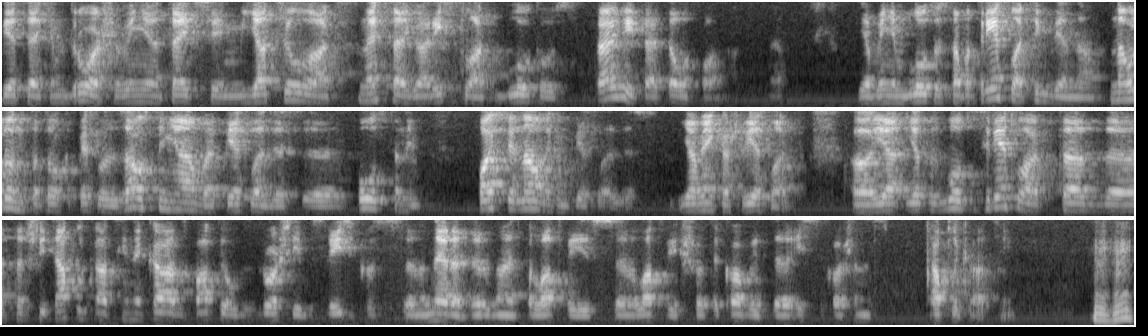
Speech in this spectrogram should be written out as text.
pietiekami droša. Viņa, teiksim, ja cilvēks nestaigā ar izslēgtu Bluetooth raidītāju telefonā, ja viņam Bluetooth tāpat ir ieslēgts ikdienā. Nav runa par to, ka pieslēdzas austiņām vai pieslēdzies uh, pulkstenim. Pat ja nav nekam pieslēdzies, ja vienkārši ir ieslēgts. Uh, ja, ja tas Bluetooth ir ieslēgts, tad, uh, tad šī aplikācija nekādus papildus drošības riskus nerada, runājot par Latvijas, Latvijas šo Covid izsakošanas aplikāciju. Mm -hmm.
